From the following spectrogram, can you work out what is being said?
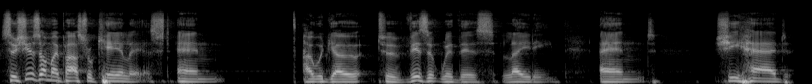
So she was on my pastoral care list, and I would go to visit with this lady, and she had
